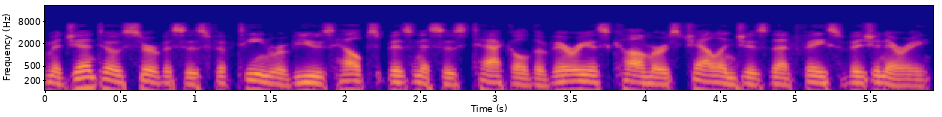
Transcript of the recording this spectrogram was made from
Magento Services 15 Reviews helps businesses tackle the various commerce challenges that face visionary,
